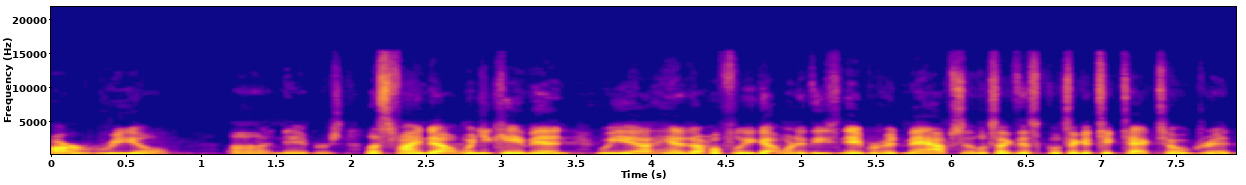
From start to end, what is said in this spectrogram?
our real uh, neighbors. Let's find out. When you came in, we uh, handed out, hopefully, you got one of these neighborhood maps. It looks like this, looks like a tic tac toe grid.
